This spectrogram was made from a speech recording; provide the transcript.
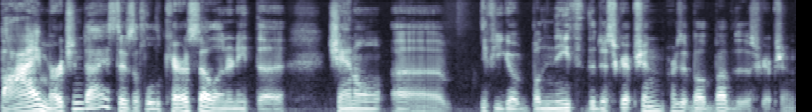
buy merchandise. There's a little carousel underneath the channel uh, if you go beneath the description or is it above the description?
